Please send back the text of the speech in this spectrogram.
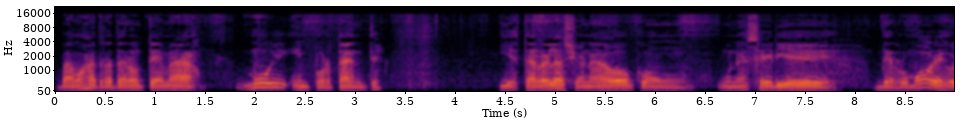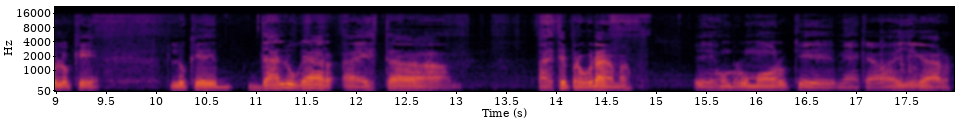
vamos a tratar un tema muy importante y está relacionado con una serie de rumores o lo que, lo que da lugar a, esta, a este programa es un rumor que me acaba de llegar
